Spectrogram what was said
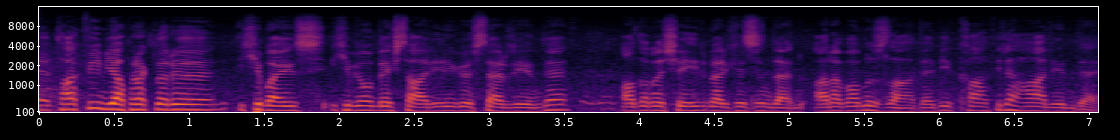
E, takvim yaprakları 2 Mayıs 2015 tarihini gösterdiğinde Adana şehir merkezinden arabamızla ve bir kafile halinde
